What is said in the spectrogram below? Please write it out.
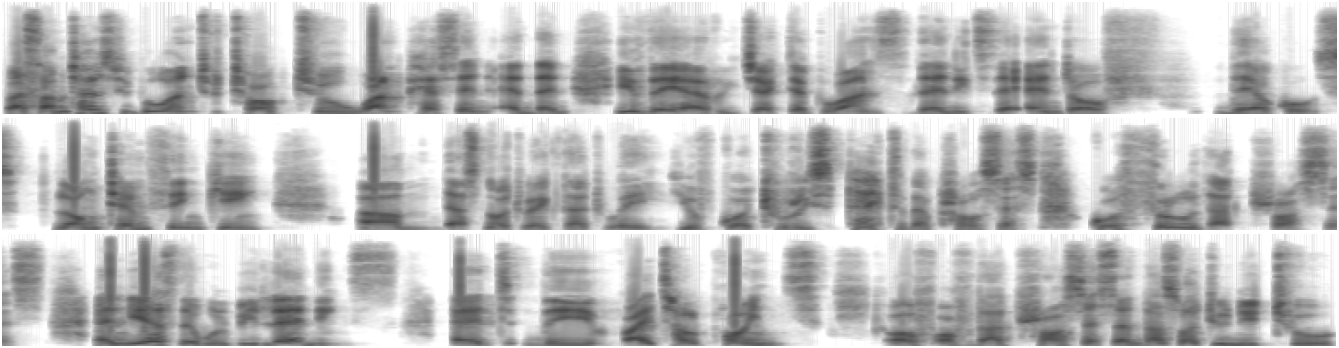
But sometimes people want to talk to one person, and then if they are rejected once, then it's the end of their goals. Long term thinking um, does not work that way. You've got to respect the process, go through that process. And yes, there will be learnings at the vital points of, of that process. And that's what you need to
